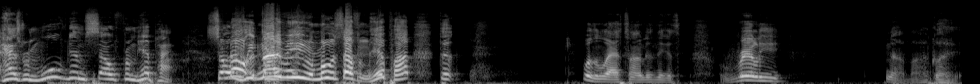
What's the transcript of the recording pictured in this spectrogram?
has removed himself from hip hop. So No, we not can- even he removed himself from hip hop. The was the last time this niggas really? No, man, go ahead.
